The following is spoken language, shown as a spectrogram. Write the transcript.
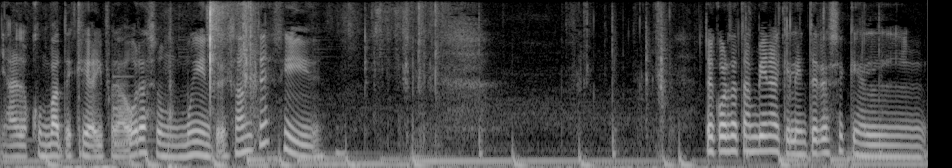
Ya los combates que hay por ahora son muy interesantes y recuerda también a que le interese que en,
